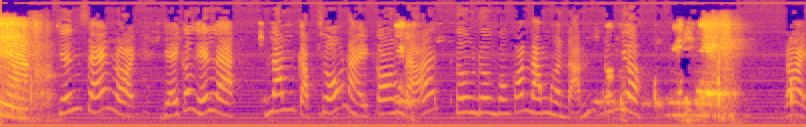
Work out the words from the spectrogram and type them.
nhạc. Chính xác rồi. Vậy có nghĩa là năm cặp số này con đã tương đương, con có 5 hình ảnh, đúng chưa? Rồi,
